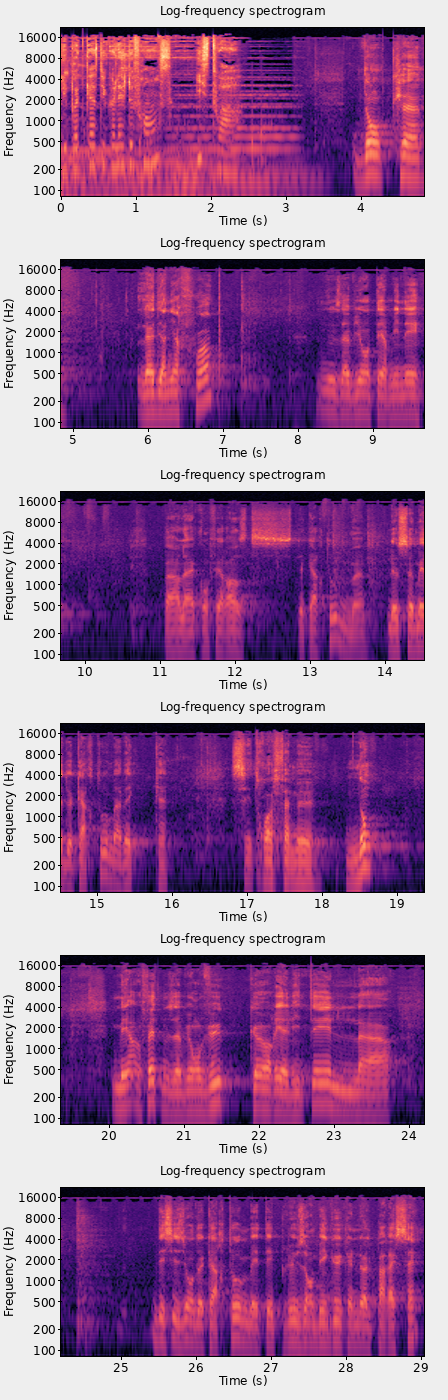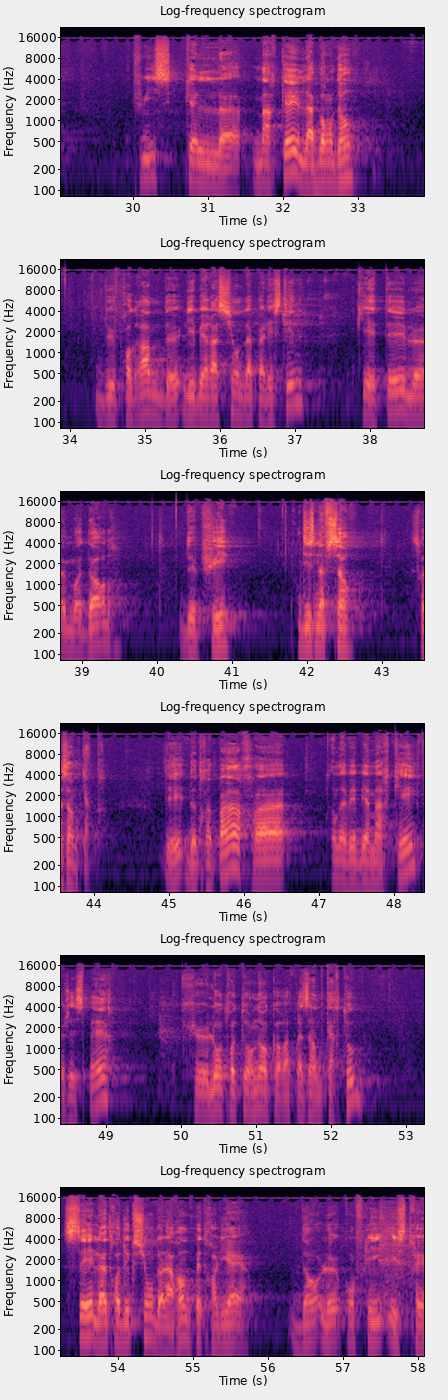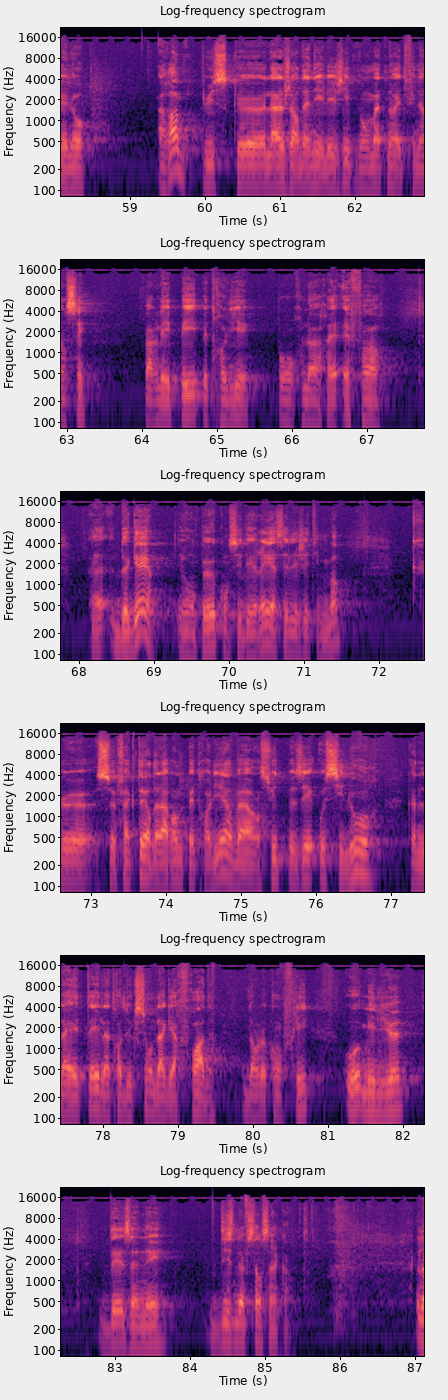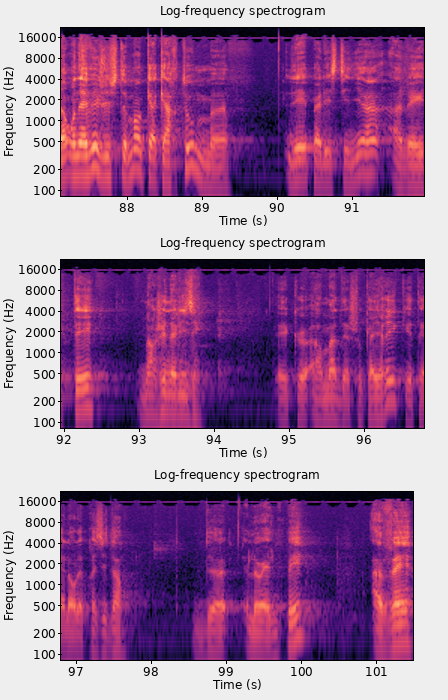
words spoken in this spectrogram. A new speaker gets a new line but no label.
Les podcasts du Collège de France, Histoire.
Donc, euh, la dernière fois, nous avions terminé par la conférence de Khartoum, le sommet de Khartoum avec ces trois fameux noms. Mais en fait, nous avions vu qu'en réalité, la décision de Khartoum était plus ambiguë qu'elle ne le paraissait, puisqu'elle marquait l'abandon du programme de libération de la Palestine, qui était le mot d'ordre depuis 1964. Et d'autre part, euh, on avait bien marqué, enfin j'espère, que l'autre tournant que représente Khartoum, c'est l'introduction de la rente pétrolière dans le conflit israélo-arabe, puisque la Jordanie et l'Égypte vont maintenant être financées par les pays pétroliers pour leur effort euh, de guerre. Et on peut considérer assez légitimement que ce facteur de la rente pétrolière va ensuite peser aussi lourd que ne l'a été l'introduction de la guerre froide dans le conflit au milieu des années 1950. Alors on a vu justement qu'à Khartoum, les Palestiniens avaient été marginalisés et que Ahmad El-Shoukairi, qui était alors le président de l'OLP, avait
